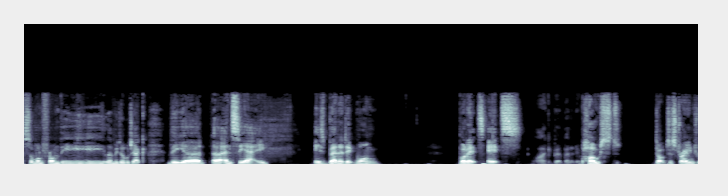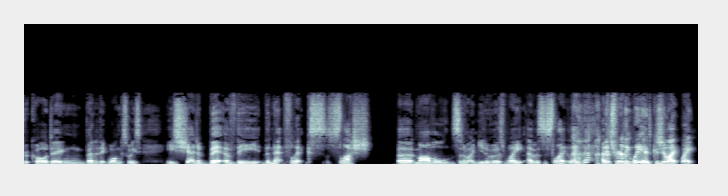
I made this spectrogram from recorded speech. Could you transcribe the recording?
Someone from the let me double check the uh, uh, NCA is Benedict Wong, but it's it's like a bit better. post Doctor Strange recording Benedict Wong, so he's he's shed a bit of the the Netflix slash uh, Marvel Cinematic Universe weight ever so slightly, and it's really weird because you're like, wait,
